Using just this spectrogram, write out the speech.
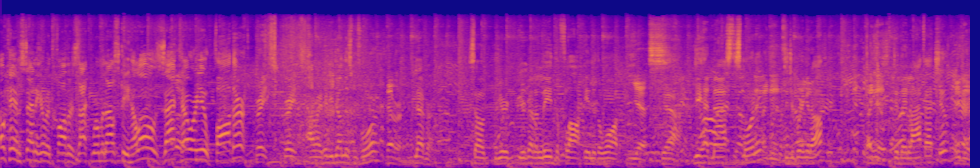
Okay, I'm standing here with Father Zach Romanowski. Hello, Zach. How are you, Father? Great, great. All right. Have you done this before? Never. Never. So you're you're going to lead the flock into the water. Yes. Yeah. You had mass this morning. I did. Did you bring it up? I did. Did they laugh at you? They did.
